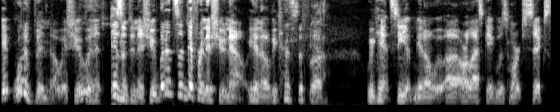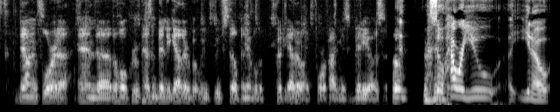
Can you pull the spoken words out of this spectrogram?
it would have been no issue, and it isn't an issue, but it's a different issue now, you know, because of. Uh, yeah. We can't see him. You know, uh, our last gig was March 6th down in Florida, and uh, the whole group hasn't been together, but we've, we've still been able to put together like four or five music videos. And- so how are you uh, you know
